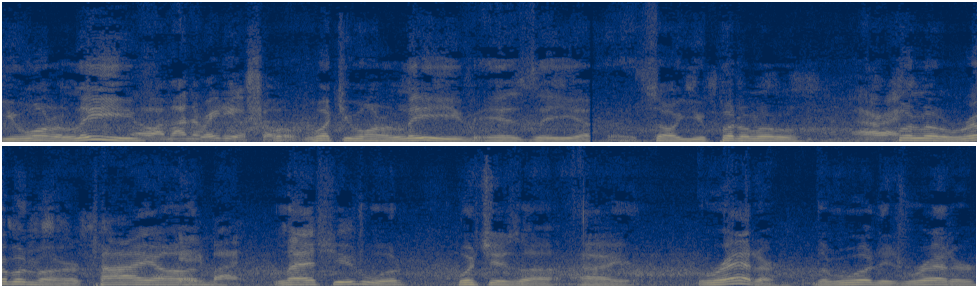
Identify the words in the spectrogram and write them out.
you want to leave, No, I'm on the radio show. what you want to leave is the, uh, so you put a little All right. put a little ribbon or tie Okay, on bye. last year's wood, which is a, a redder. The wood is redder.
